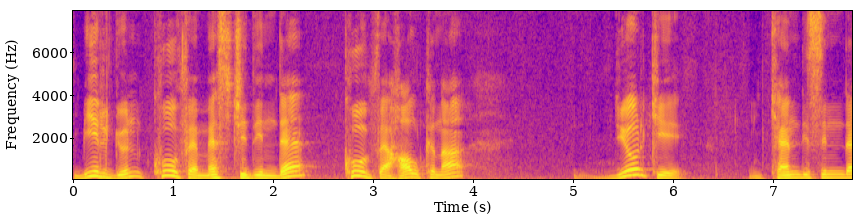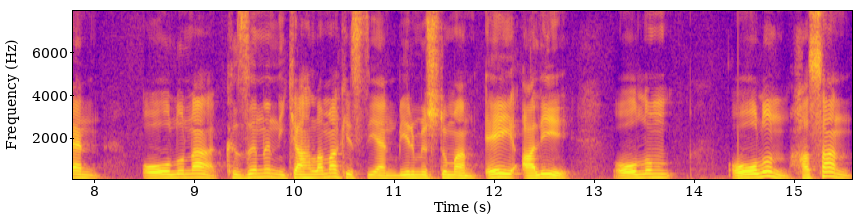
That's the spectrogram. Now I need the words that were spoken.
bir gün Kufe mescidinde Kufe halkına diyor ki kendisinden oğluna kızını nikahlamak isteyen bir Müslüman ey Ali oğlum oğlun Hasan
